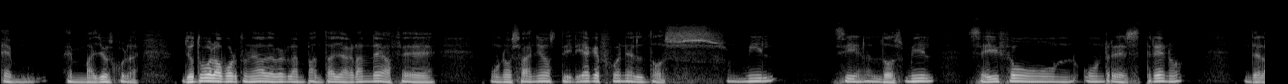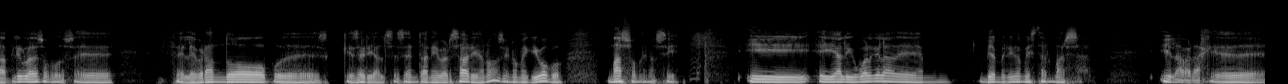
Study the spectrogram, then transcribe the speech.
en, en mayúsculas. Yo tuve la oportunidad de verla en pantalla grande hace unos años, diría que fue en el 2000, sí, en el 2000 se hizo un, un reestreno de la película, eso, pues eh, celebrando, pues, ¿qué sería? El 60 aniversario, ¿no? Si no me equivoco. Más o menos, sí. Y, al igual que la de Bienvenido Mr. Marshall. Y la verdad que,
